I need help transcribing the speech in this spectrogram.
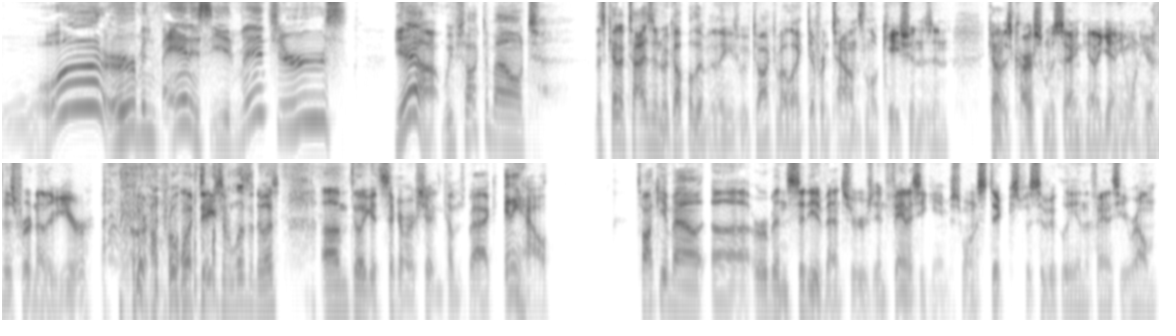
What urban fantasy adventures? Yeah, we've talked about. This kind of ties into a couple of different things we've talked about, like different towns and locations, and kind of as Carson was saying. And again, he won't hear this for another year, or how long it takes him to listen to us um, until he gets sick of our shit and comes back. Anyhow, talking about uh, urban city adventures in fantasy games. want to stick specifically in the fantasy realm.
